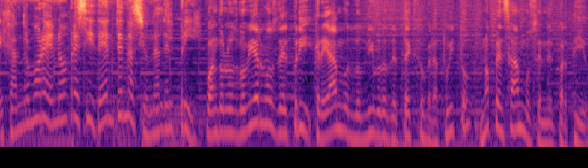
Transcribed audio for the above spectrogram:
Alejandro Moreno, presidente nacional del PRI. Cuando los gobiernos del PRI creamos los libros de texto gratuito, no pensamos en el partido,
